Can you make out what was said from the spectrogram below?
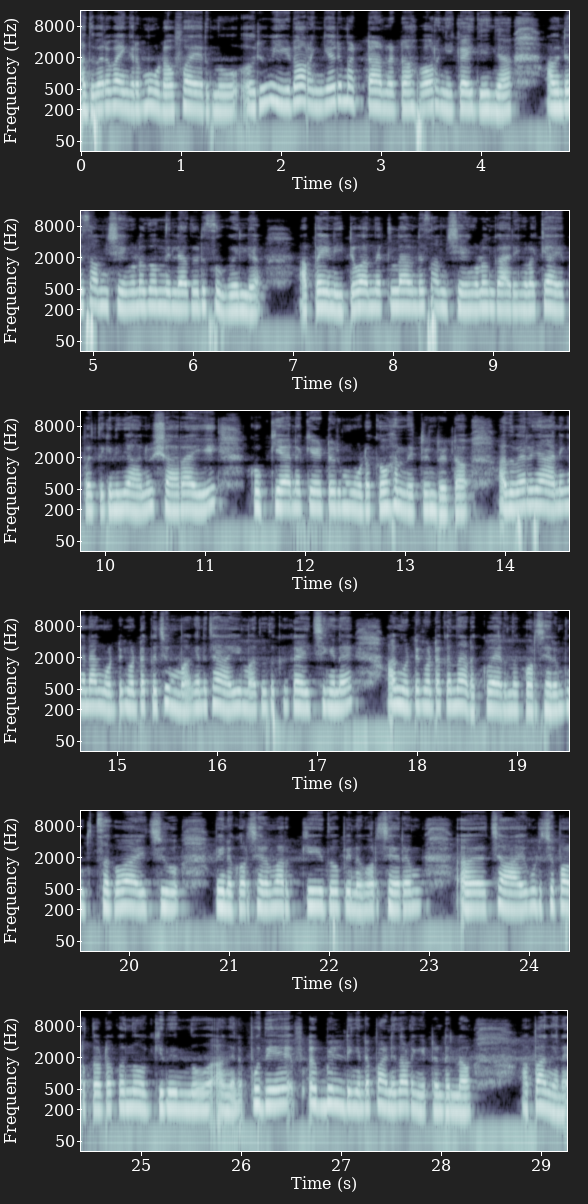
അതുവരെ ഭയങ്കര മൂഡ് ഓഫ് ആയിരുന്നു. ഒരു വീട് ഉറങ്ങിയ ഒരു മട്ടാണ് കേട്ടോ അപ്പോൾ ഉറങ്ങിക്കഴിഞ്ഞ് കഴിഞ്ഞാൽ അവന്റെ സംശയങ്ങളൊന്നും ഇല്ലാതെ ഒരു സുഖമില്ല. അപ്പോൾ എണീറ്റ് വന്നിട്ടുള്ള അവന്റെ സംശയങ്ങളും കാര്യങ്ങളൊക്കെ ആയപ്പോഴത്തേക്കിന് ഞാൻ ഉഷാറായി. കുക്ക് ചെയ്യാനൊക്കെ ആയിട്ട് ഒരു മൂഡൊക്കെ വന്നിട്ടുണ്ട് കേട്ടോ അതുവരെ ഞാനിങ്ങനെ അങ്ങോട്ടും ഇങ്ങോട്ടൊക്കെ ചുമ്മാ ഇങ്ങനെ ചായയും അതൊക്കെ കഴിച്ചിങ്ങനെ അങ്ങോട്ടും ഇങ്ങോട്ടൊക്കെ നടക്കുമായിരുന്നു കുറച്ച് നേരം ബുക്സൊക്കെ വായിച്ചു. പിന്നെ കുറച്ച് നേരം വർക്ക് ചെയ്തു. പിന്നെ കുറച്ച് നേരം ചായ കുടിച്ച് പുറത്തോട്ടൊക്കെ നോക്കി നിന്നു. അങ്ങനെ പുതിയ ബിൽഡിങ്ങിന്റെ പണി തുടങ്ങിയിട്ടുണ്ടല്ലോ. അപ്പോൾ അങ്ങനെ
